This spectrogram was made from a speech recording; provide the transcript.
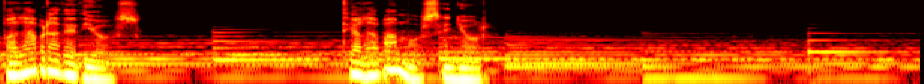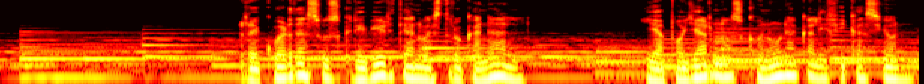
Palabra de Dios. Te alabamos, Señor. Recuerda suscribirte a nuestro canal y apoyarnos con una calificación.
